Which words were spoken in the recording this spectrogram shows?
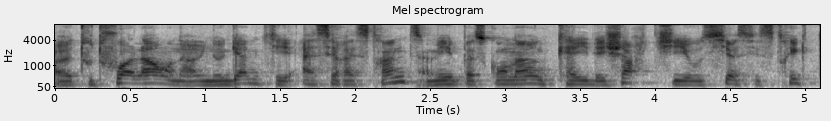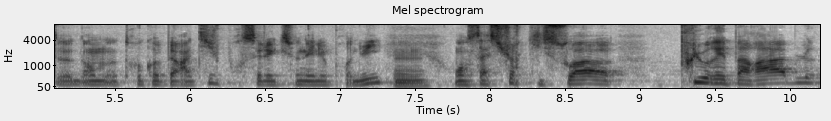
Euh, toutefois, là, on a une gamme qui est assez restreinte, mais parce qu'on a un cahier des charges qui est aussi assez strict dans notre coopérative pour sélectionner les produits. Mm. On s'assure qu'ils soient plus réparables,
